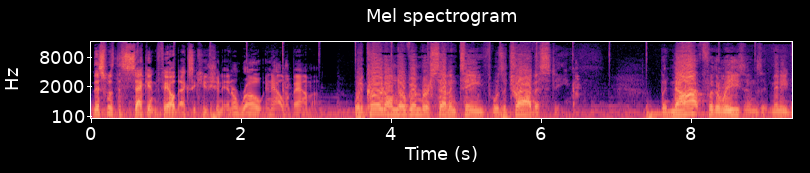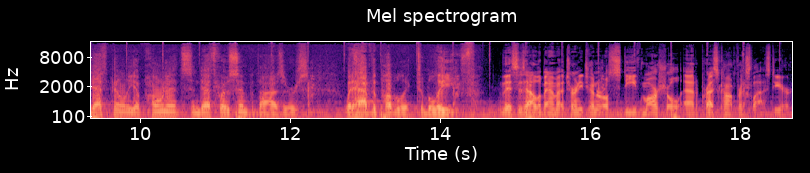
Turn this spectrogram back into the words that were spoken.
This was the second failed execution in a row in Alabama. What occurred on November 17th was a travesty, but not for the reasons that many death penalty opponents and death row sympathizers would have the public to believe. This is Alabama Attorney General Steve Marshall at a press conference last year.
